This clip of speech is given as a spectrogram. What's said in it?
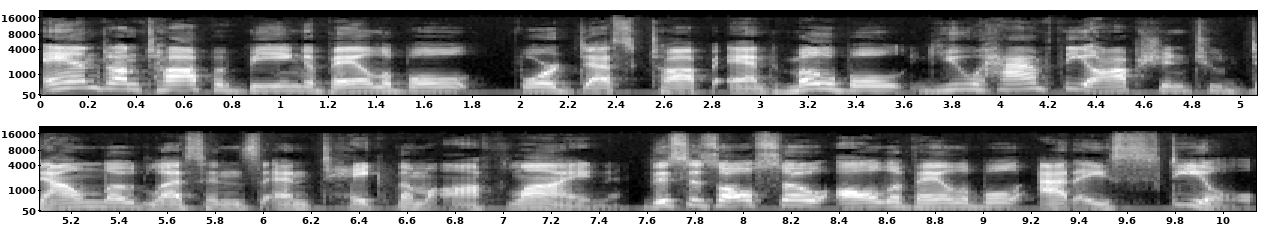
And on top of being available for desktop and mobile, you have the option to download lessons and take them offline. This is also all available at a steal.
